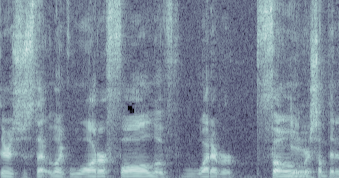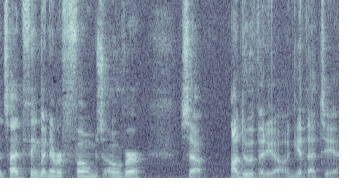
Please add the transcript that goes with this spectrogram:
there's just that like waterfall of whatever foam Yeah. or something inside the thing, but never foams over. So I'll do a video. I'll give that to you.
